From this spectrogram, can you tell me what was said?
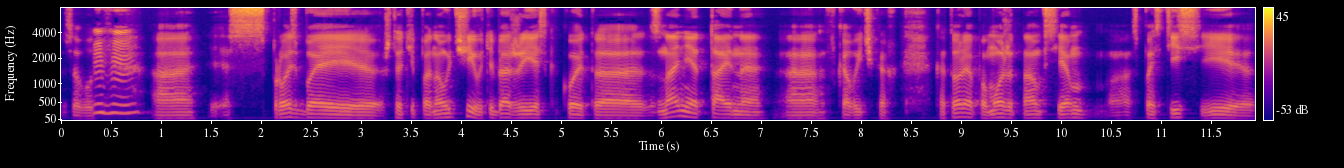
зовут, угу. а, с просьбой, что типа научи, у тебя же есть какое-то знание тайное, а, в кавычках, которое поможет нам всем а, спастись и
